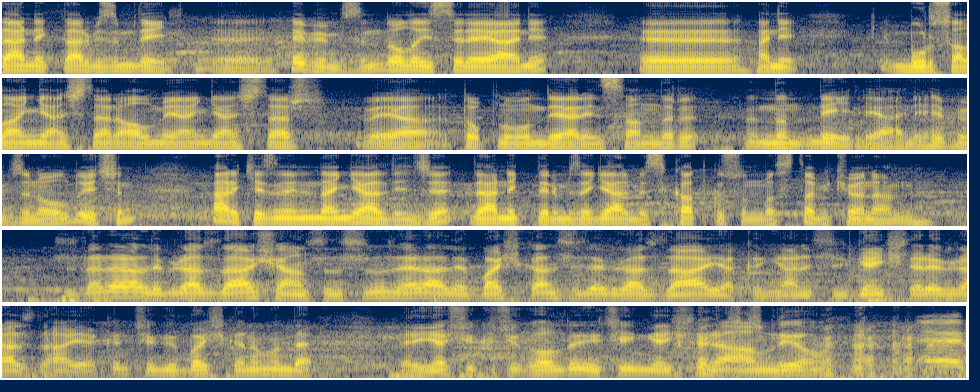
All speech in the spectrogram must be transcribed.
dernekler bizim değil. e, hepimizin. Dolayısıyla yani e, hani burs alan gençler, almayan gençler veya toplumun diğer insanlarının değil yani hepimizin olduğu için herkesin elinden geldiğince derneklerimize gelmesi, katkı sunması tabii ki önemli. Sizler herhalde biraz daha şanslısınız. Herhalde başkan size biraz daha yakın. Yani siz gençlere biraz daha yakın. Çünkü başkanımın da e, yaşı küçük olduğu için gençleri anlıyor. Evet,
